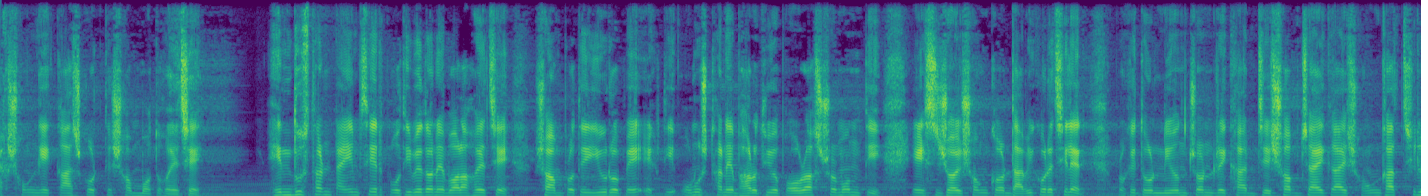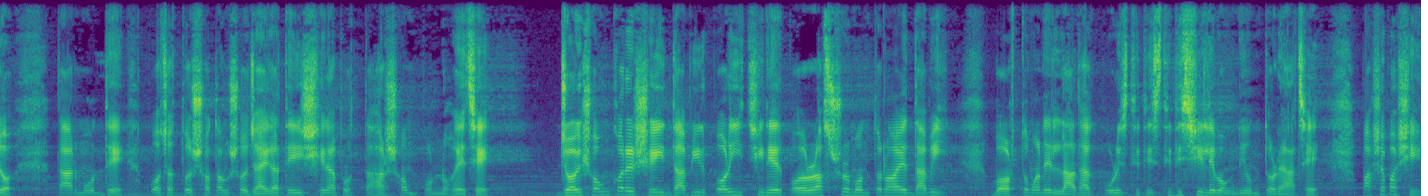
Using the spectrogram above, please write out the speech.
একসঙ্গে কাজ করতে সম্মত হয়েছে। হিন্দুস্তান টাইমসের প্রতিবেদনে বলা হয়েছে, সম্প্রতি ইউরোপে একটি অনুষ্ঠানে ভারতীয় পররাষ্ট্রমন্ত্রী এস জয়শঙ্কর দাবি করেছিলেন, প্রকৃত নিয়ন্ত্রণ রেখার যেসব জায়গায় সংঘাত ছিল, তার মধ্যে পঁচাত্তর শতাংশ জায়গাতেই সেনা প্রত্যাহার সম্পন্ন হয়েছে। জয়শঙ্করের সেই দাবির পরই চীনের পররাষ্ট্র মন্ত্রণালয়ের দাবি বর্তমানে লাদাখ পরিস্থিতি স্থিতিশীল এবং নিয়ন্ত্রণে আছে। পাশাপাশি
